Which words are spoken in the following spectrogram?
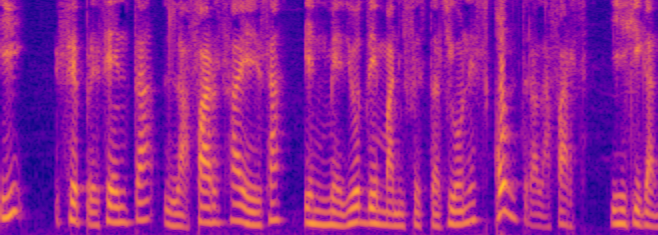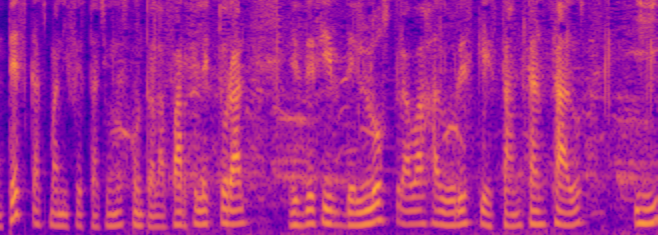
y se presenta la farsa esa en medio de manifestaciones contra la farsa y gigantescas manifestaciones contra la farsa electoral, es decir, de los trabajadores que están cansados y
